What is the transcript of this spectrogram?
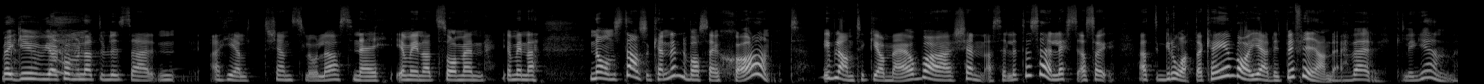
Men gud, jag kommer att bli så här helt känslolös. Nej, jag menar inte så, men jag menar någonstans så kan det ändå vara så här skönt. Ibland tycker jag med att bara känna sig lite så här ledsen. Alltså att gråta kan ju vara jävligt befriande. Verkligen.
